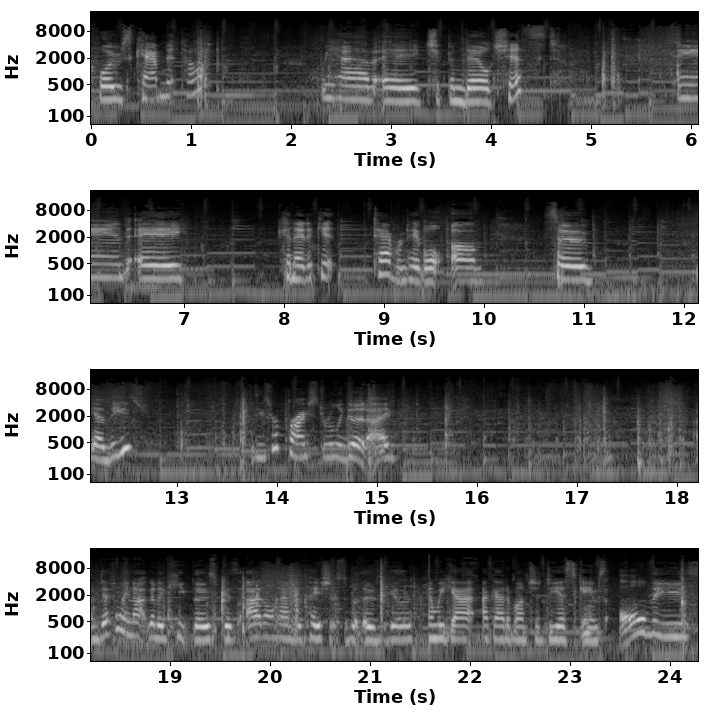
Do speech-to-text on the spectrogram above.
closed cabinet top. We have a Chippendale chest and a Connecticut tavern table. Um, so yeah, these these were priced really good. I I'm definitely not gonna keep those because I don't have the patience to put those together. And we got I got a bunch of DS games. All these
